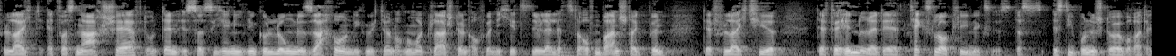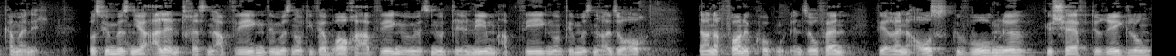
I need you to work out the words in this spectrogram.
vielleicht etwas nachschärft und dann ist das sicherlich eine gelungene Sache. Und ich möchte dann auch noch mal klarstellen, auch wenn ich jetzt der Letzte auf dem Bahnsteig bin, der vielleicht hier der Verhinderer der Tax-Law-Clinics ist. Das ist die Bundessteuerberaterkammer nicht. Bloß wir müssen ja alle Interessen abwägen. Wir müssen auch die Verbraucher abwägen, wir müssen Unternehmen abwägen und wir müssen also auch da nach vorne gucken. Und insofern wäre eine ausgewogene, geschärfte Regelung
